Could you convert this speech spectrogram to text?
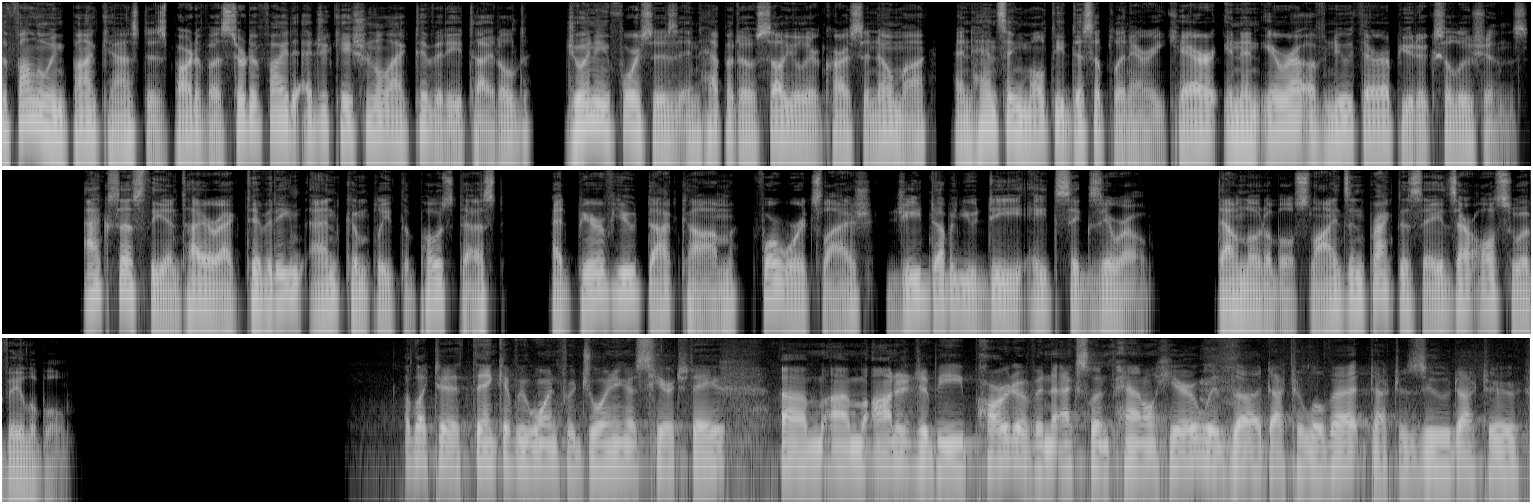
The following podcast is part of a certified educational activity titled Joining Forces in Hepatocellular Carcinoma Enhancing Multidisciplinary Care in an Era of New Therapeutic Solutions. Access the entire activity and complete the post test at peerview.com forward slash GWD860. Downloadable slides and practice aids are also available. I'd like to thank everyone for joining us here today. Um, I'm honored to be part of an excellent panel here with uh, Dr. Llovet, Dr. Zhu, Dr.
